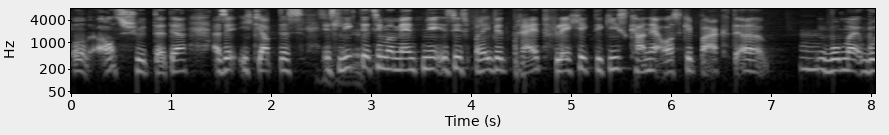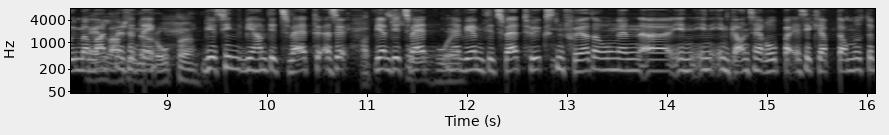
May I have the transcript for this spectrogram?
ausschüttet. Ja. Also ich glaube, es liegt jetzt im Moment, es ist, wird breitflächig die Gießkanne ausgepackt. Äh, wo, man, wo ich mir manchmal schon denke, wir, sind, wir haben die zweit, also wir haben die, so zweit, nein, wir haben die zweithöchsten Förderungen äh, in, in, in ganz Europa. Also ich glaube, da muss der,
